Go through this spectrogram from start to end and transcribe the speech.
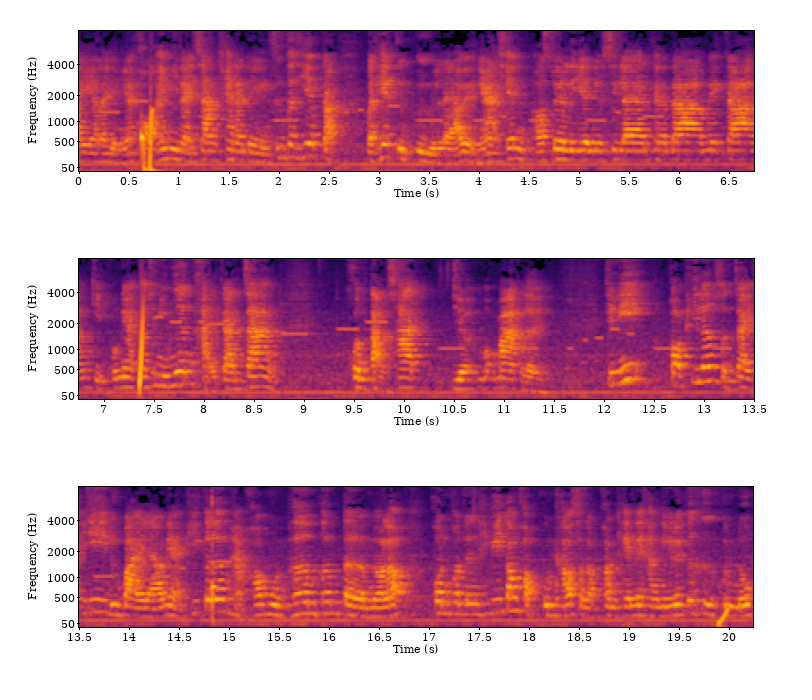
ค์อะไรอย่างเงี้ยขอให้มีนายจ้างแค่นั้นเอง ซึ่งถ้าเทียบกับประเทศอื่นๆ แล้วอย่างเงี้ยเช่นออสเตรเลีย นิวซีแลนด์แคนาดาอเมริกาอังกฤษพวกเนี้ยเขาจะมีเงื่อนไขการจ้างคนต่างชาติเยอะมากๆเลย ทีนี้ พอพี่เริ่มสนใจที่ดูไบแล้วเนี่ยพี่ก็เริ่มหาข้อมูลเพิ่มเพิ่มเติมเนาะแล้วคนคนหนึ่งที่พี่ต้องขอบคุณเขาสำหรับ content ในครั้งนี้ด้วยก็คือคุณนุ๊ก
